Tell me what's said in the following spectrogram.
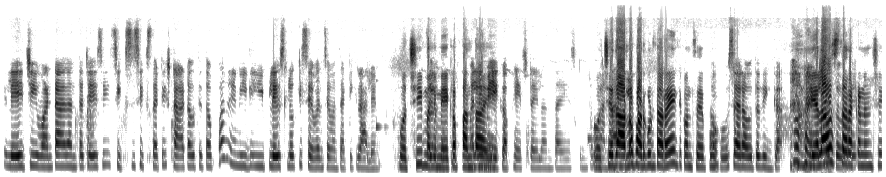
లేచి వంట అదంతా చేసి సిక్స్ సిక్స్ థర్టీకి స్టార్ట్ అవుతుంది తప్ప నేను ఇది- ఈ ప్లేస్లోకి సెవెన్ సెవెన్ థర్టీకి రాలేను. వచ్చి మళ్ళీ మేకప్ అంతా మేకప్ హెయిర్ స్టైల్ అంతా వేసుకుంటాం. వచ్చే దారిలో పడుకుంటారా ఏంటి కొంతసేపు? ఒక్కొక్కసారి అవుతుంది ఇంకా. ఎలా వస్తారు అక్కడ నుంచి?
